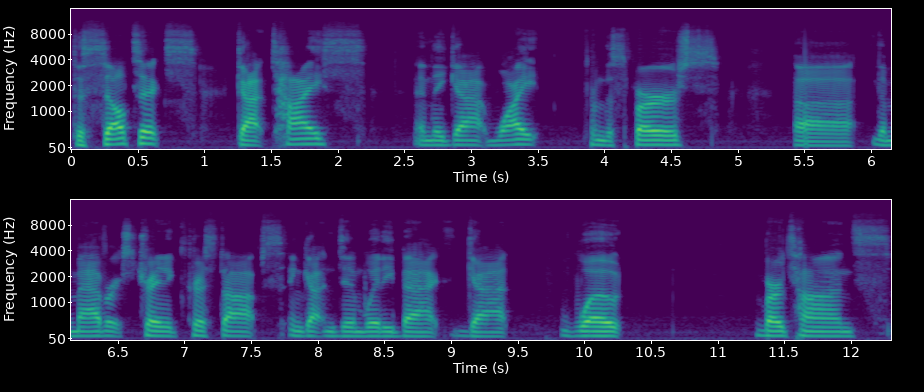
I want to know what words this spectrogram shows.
The celtics got Theis and they got white from the spurs uh, the Mavericks traded Kristaps and gotten Dinwiddie back, got Wout, Bertans,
